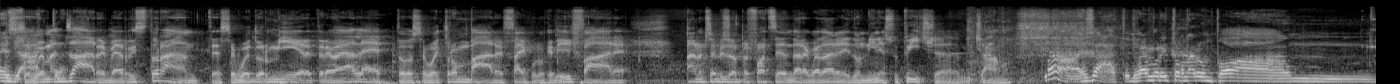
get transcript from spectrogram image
Esatto. Se vuoi mangiare vai al ristorante, se vuoi dormire te ne vai a letto, se vuoi trombare fai quello che devi fare. Ah, non c'è bisogno per forza di andare a guardare le donnine su Twitch, diciamo. No, esatto, dovremmo ritornare un po' a un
